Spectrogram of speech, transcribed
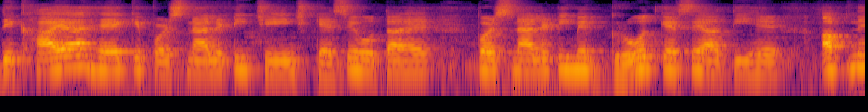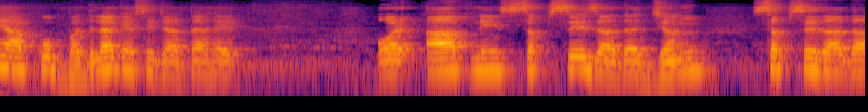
दिखाया है कि पर्सनालिटी चेंज कैसे होता है पर्सनालिटी में ग्रोथ कैसे आती है, अपने आप को बदला कैसे जाता है, और आपने सबसे ज़्यादा जंग सबसे ज़्यादा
